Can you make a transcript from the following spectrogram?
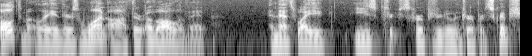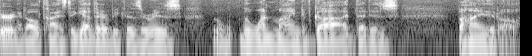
ultimately there's one author of all of it, and that's why you use scripture to interpret scripture, and it all ties together because there is the, the one mind of God that is behind it all.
